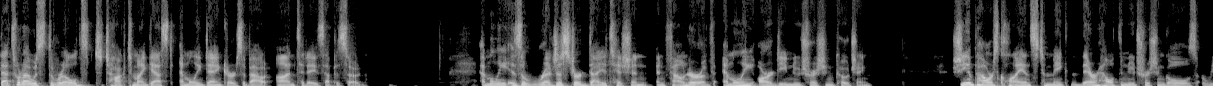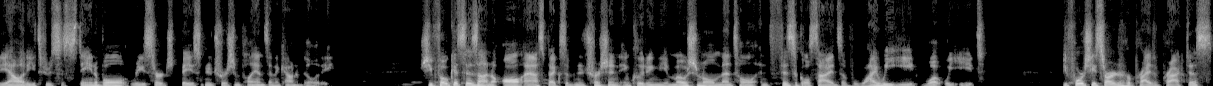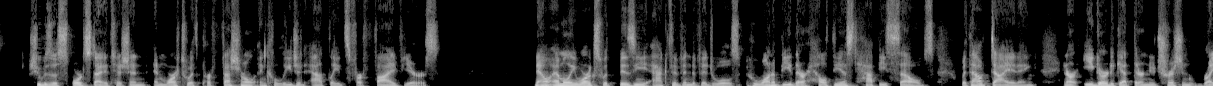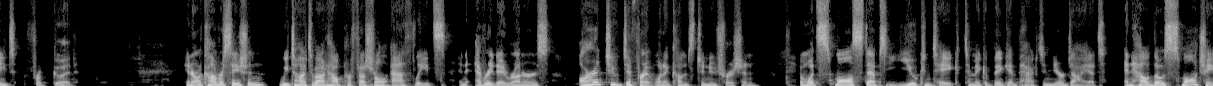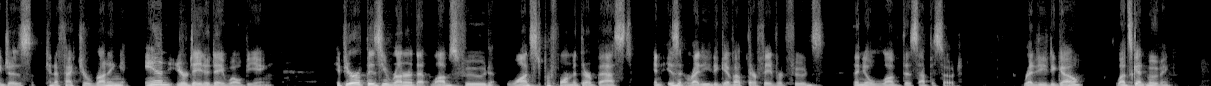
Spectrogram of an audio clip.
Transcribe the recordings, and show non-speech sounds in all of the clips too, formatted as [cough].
That's what I was thrilled to talk to my guest, Emily Dankers, about on today's episode. Emily is a registered dietitian and founder of Emily RD Nutrition Coaching. She empowers clients to make their health and nutrition goals a reality through sustainable, research based nutrition plans and accountability. She focuses on all aspects of nutrition, including the emotional, mental, and physical sides of why we eat what we eat. Before she started her private practice, she was a sports dietitian and worked with professional and collegiate athletes for five years. Now, Emily works with busy, active individuals who want to be their healthiest, happy selves without dieting and are eager to get their nutrition right for good. In our conversation, we talked about how professional athletes and everyday runners aren't too different when it comes to nutrition, and what small steps you can take to make a big impact in your diet, and how those small changes can affect your running and your day to day well being. If you're a busy runner that loves food, wants to perform at their best, and isn't ready to give up their favorite foods, then you'll love this episode. Ready to go? Let's get moving.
